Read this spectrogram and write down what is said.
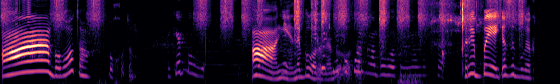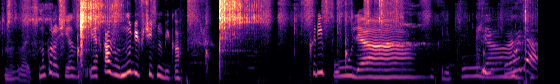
А, болото? Походу. Яке було? А, ні, не було не болото. похоже на болото, ньому взагалі. Гриби, я забула, як це називається. Ну, коротше, я, я скажу, нубік вчить нубіка. Кріпуля. Кріпуля. Оля!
